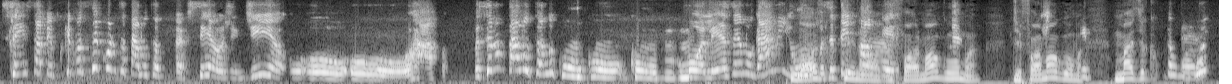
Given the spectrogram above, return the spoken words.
sem saber. Porque você, quando você tá lutando no UFC hoje em dia, o, o, o Rafa, você não tá lutando com, com, com moleza em lugar nenhum. Lógico você que tem não, de forma alguma. De forma alguma. Mas eu, muito-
